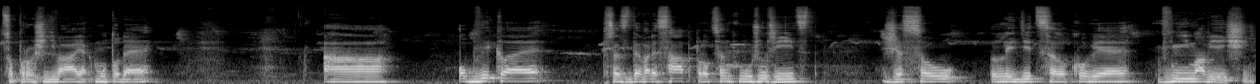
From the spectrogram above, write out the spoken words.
co prožívá, jak mu to jde. A obvykle přes 90% můžu říct, že jsou lidi celkově vnímavější.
